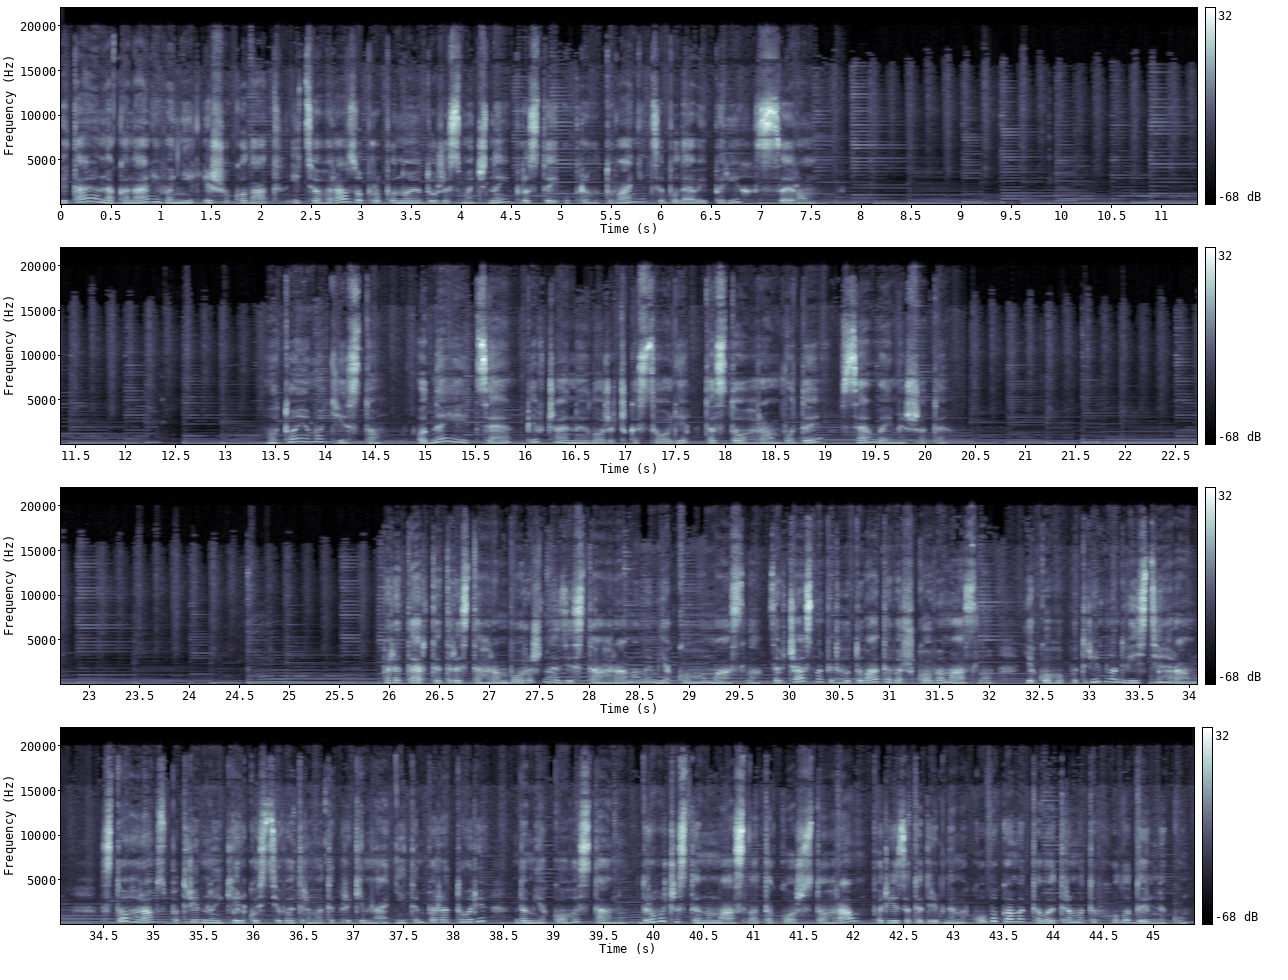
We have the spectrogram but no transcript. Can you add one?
Вітаю на каналі Ваніль і Шоколад. І цього разу пропоную дуже смачний, простий у приготуванні цибулевий пиріг з сиром. Готуємо тісто. Одне яйце, пів чайної ложечки солі та 100 г води все вимішати. Перетерти 300 г борошна зі 100 г м'якого масла. Завчасно підготувати вершкове масло, якого потрібно 200 г. 100 г з потрібної кількості витримати при кімнатній температурі до м'якого стану. Другу частину масла, також 100 г, порізати дрібними кубиками та витримати в холодильнику.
